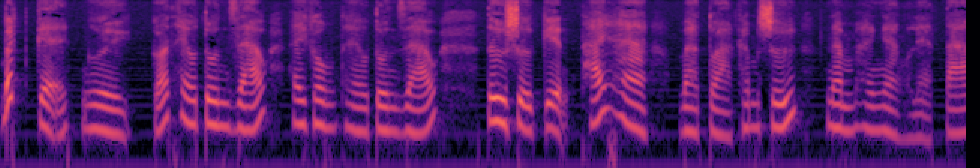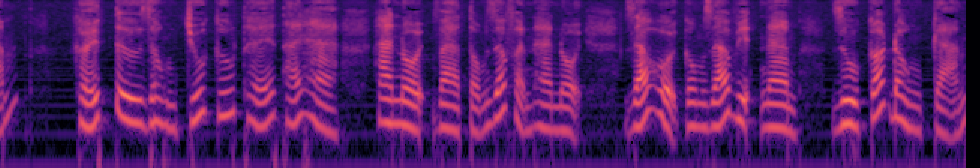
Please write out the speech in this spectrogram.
bất kể người có theo tôn giáo hay không theo tôn giáo, từ sự kiện Thái Hà và Tòa Khâm Sứ năm 2008 khởi từ dòng Chúa Cứu Thế Thái Hà, Hà Nội và Tổng giáo phận Hà Nội, Giáo hội Công giáo Việt Nam dù có đồng cảm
